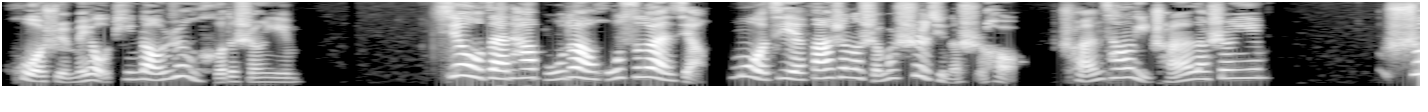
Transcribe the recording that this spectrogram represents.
祸水没有听到任何的声音。就在他不断胡思乱想墨界发生了什么事情的时候，船舱里传来了声音：“说。”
